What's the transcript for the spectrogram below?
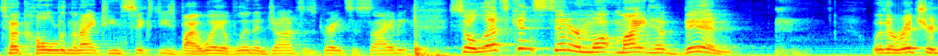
took hold in the 1960s by way of Lyndon Johnson's Great Society. So let's consider what might have been with a Richard,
